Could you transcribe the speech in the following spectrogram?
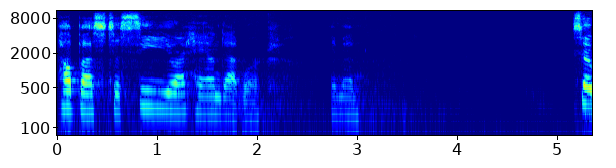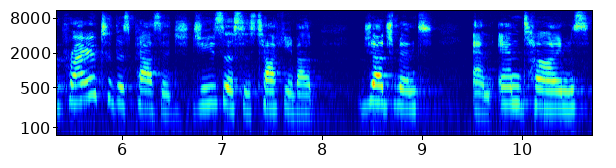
Help us to see your hand at work. Amen. So, prior to this passage, Jesus is talking about judgment and end times,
